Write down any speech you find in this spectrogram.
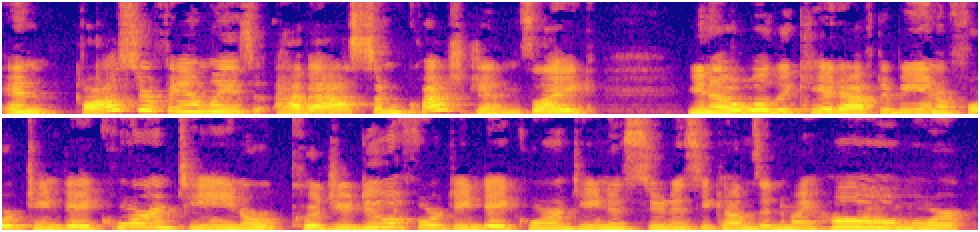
And foster families have asked some questions like, you know, will the kid have to be in a 14 day quarantine, or could you do a 14 day quarantine as soon as he comes into my home, or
